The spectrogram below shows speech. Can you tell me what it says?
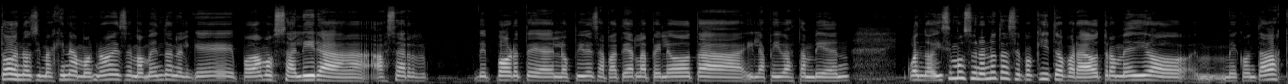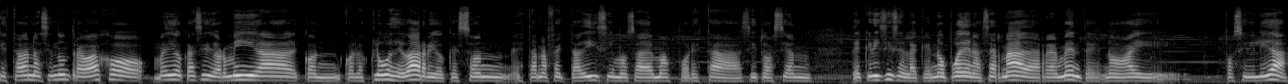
todos nos imaginamos, ¿no? Ese momento en el que podamos salir a, a hacer deporte, los pibes a patear la pelota y las pibas también cuando hicimos una nota hace poquito para otro medio, me contabas que estaban haciendo un trabajo medio casi de hormiga con, los clubes de barrio, que son están afectadísimos además por esta situación de crisis en la que no pueden hacer nada realmente, no hay posibilidad.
